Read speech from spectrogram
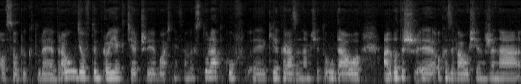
osoby, które brały udział w tym projekcie, czy właśnie samych stulatków. Kilka razy nam się to udało, albo też okazywało się, że na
